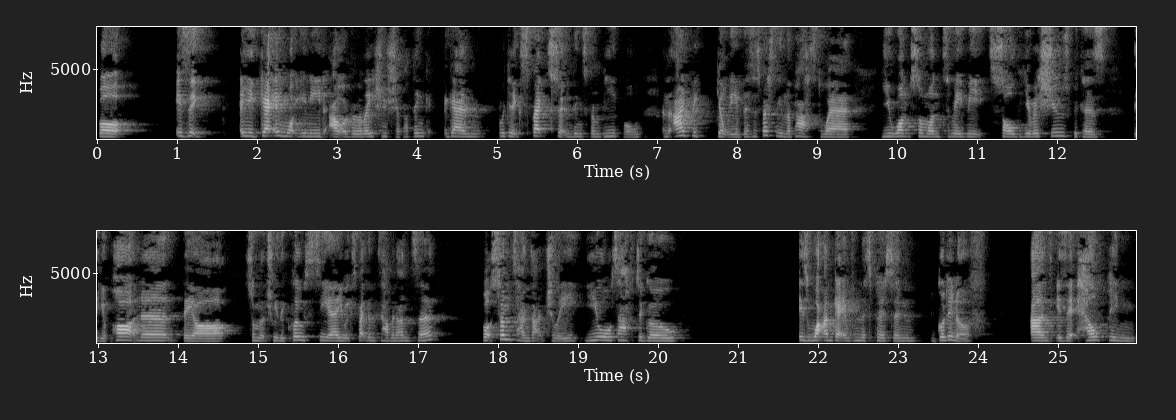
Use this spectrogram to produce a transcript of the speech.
but is it are you getting what you need out of a relationship? I think again, we can expect certain things from people, and I'd be guilty of this, especially in the past, where you want someone to maybe solve your issues because they're your partner, they are someone that's really close to you, you expect them to have an answer. But sometimes actually, you also have to go, is what I'm getting from this person good enough? And is it helping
